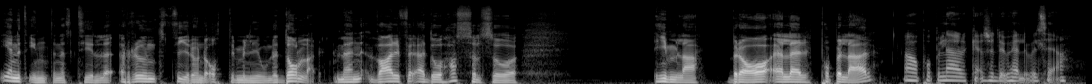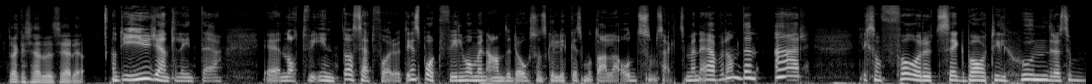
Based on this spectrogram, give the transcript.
enligt internet till runt 480 miljoner dollar. Men varför är då Hustle så himla bra eller populär? ja, populär kanske du hellre vill säga. Jag kanske hellre vill säga det. Och det är ju egentligen inte eh, något vi inte har sett förut. Det är en sportfilm om en underdog som ska lyckas mot alla odds som sagt. Men även om den är liksom förutsägbar till hundra så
